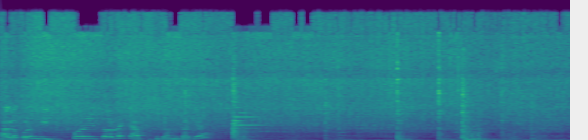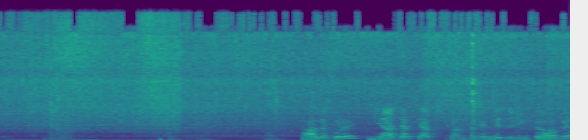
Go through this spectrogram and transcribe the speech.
ভালো করে মিক্স করে নিতে হবে ক্যাপসিকামটাকে। ভালো করে পেঁয়াজ আর ক্যাপসিকামটাকে ভেজে নিতে হবে।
